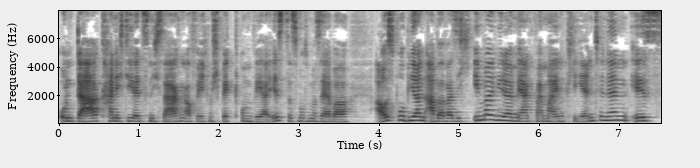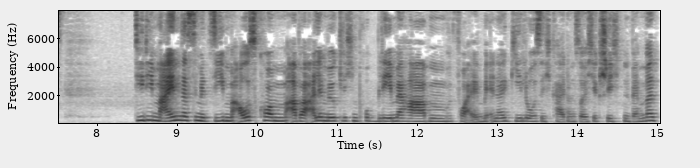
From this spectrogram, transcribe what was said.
Und da kann ich dir jetzt nicht sagen, auf welchem Spektrum wer ist. Das muss man selber ausprobieren. Aber was ich immer wieder merke bei meinen Klientinnen ist, die, die meinen, dass sie mit sieben auskommen, aber alle möglichen Probleme haben, vor allem Energielosigkeit und solche Geschichten, wenn wir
